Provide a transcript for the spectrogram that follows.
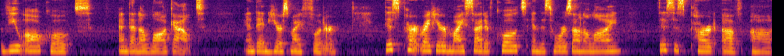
view all quotes, and then a logout. And then here's my footer. This part right here, my site of quotes and this horizontal line, this is part of uh,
